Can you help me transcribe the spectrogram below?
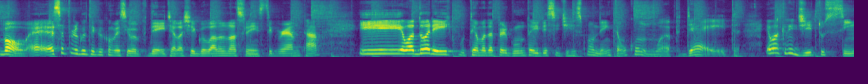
Bom, é, essa pergunta que eu comecei o update, ela chegou lá no nosso Instagram, tá? E eu adorei o tema da pergunta e decidi responder então com um update. Eu acredito sim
